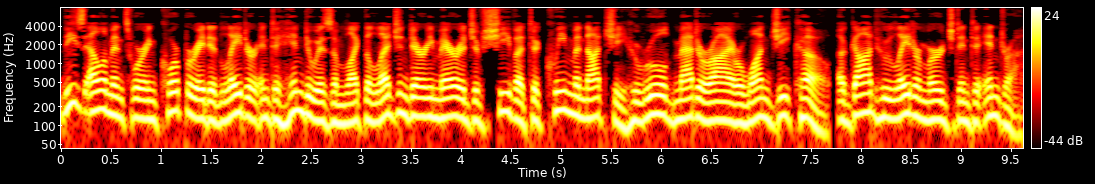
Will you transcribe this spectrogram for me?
These elements were incorporated later into Hinduism like the legendary marriage of Shiva to Queen Meenakshi who ruled Madurai or Wanji Ko, a god who later merged into Indra.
